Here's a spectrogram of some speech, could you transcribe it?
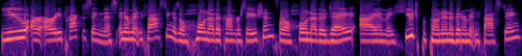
you are already practicing this. Intermittent fasting is a whole nother conversation for a whole nother day. I am a huge proponent of intermittent fasting,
